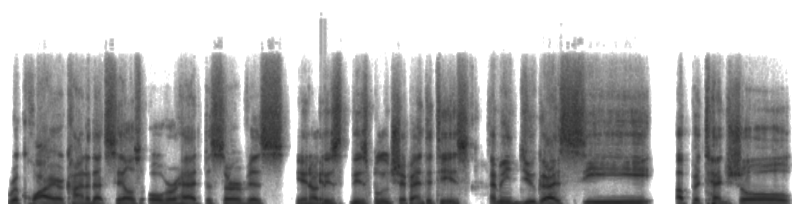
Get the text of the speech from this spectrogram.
require kind of that sales overhead to service, you know, these these blue chip entities. I mean, do you guys see a potential,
